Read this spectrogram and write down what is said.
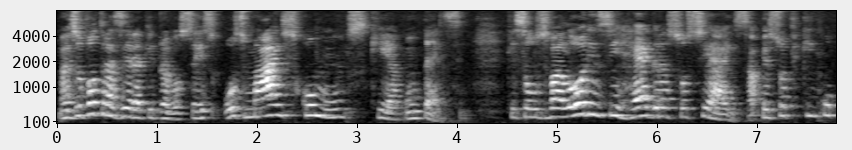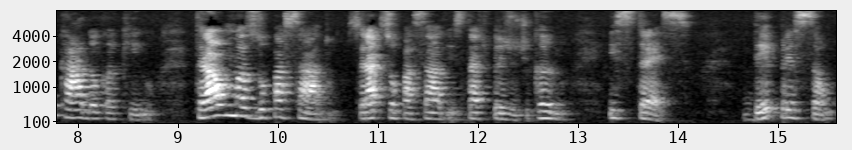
mas eu vou trazer aqui para vocês os mais comuns que acontecem, que são os valores e regras sociais. A pessoa fica encucada com aquilo. Traumas do passado. Será que seu passado está te prejudicando? Estresse, depressão,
